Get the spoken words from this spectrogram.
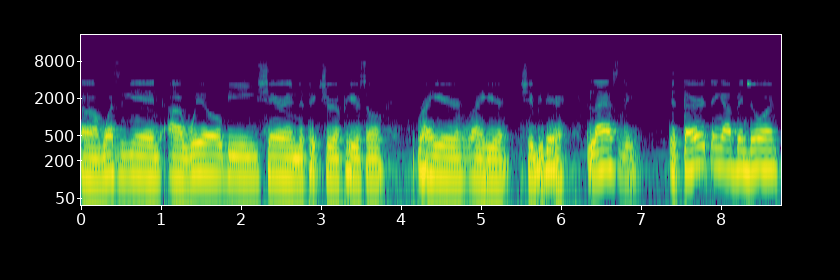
Um, once again, I will be sharing the picture up here, so right here, right here, should be there. Lastly, the third thing I've been doing,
